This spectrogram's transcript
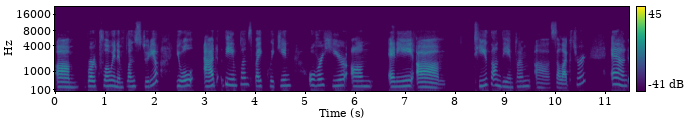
um, workflow in Implant Studio. You will add the implants by clicking over here on any um, teeth on the implant uh, selector and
